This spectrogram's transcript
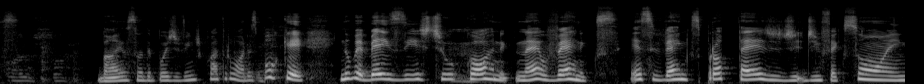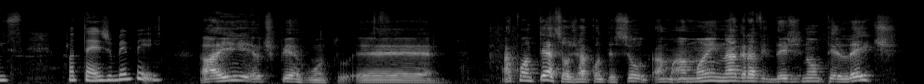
Banho só depois de 24 horas. Por quê? No bebê existe o córnix, né? O vernix. Esse vernix protege de, de infecções, protege o bebê. Aí eu te pergunto, é, acontece ou já aconteceu a, a mãe na gravidez de não ter leite?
